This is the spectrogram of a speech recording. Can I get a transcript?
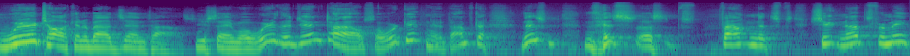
We're talking about Gentiles. You're saying, well, we're the Gentiles, so we're getting it. I'm this this uh, fountain that's shooting up for me.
